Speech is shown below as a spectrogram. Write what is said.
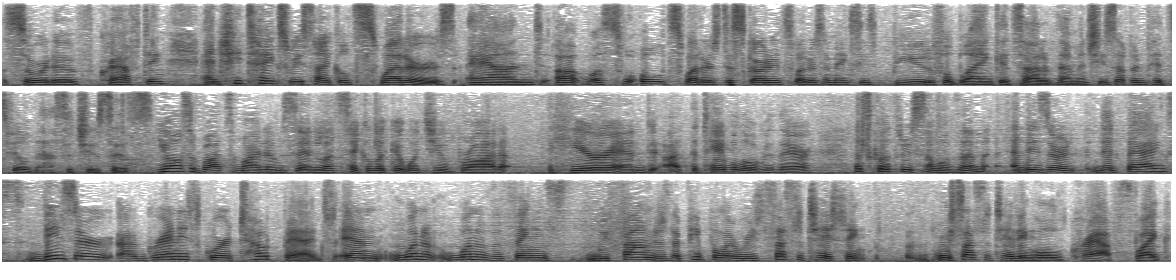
sort of crafting. And she takes recycled sweaters and, uh, well, sw- old sweaters, discarded sweaters, and makes these beautiful blankets out of them. And she's up in Pittsfield, Massachusetts. You also brought some items in. Let's take a look at what you brought here and at the table over there. Let's go through some of them. And these are knit bags. These are uh, granny square tote bags, and one of, one of the things we found is that people are resuscitating, resuscitating old crafts like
